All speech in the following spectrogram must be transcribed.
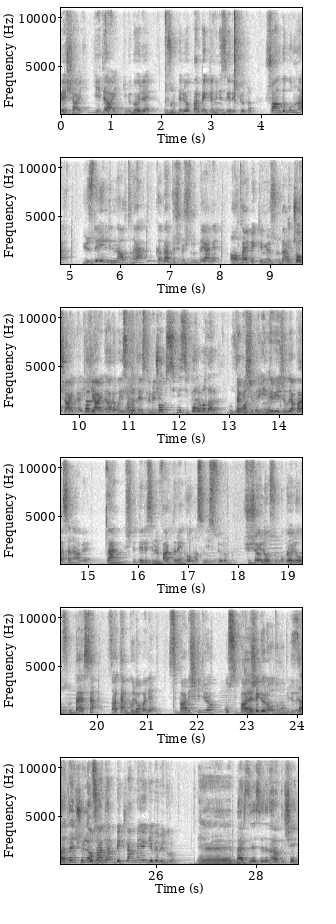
5 ay, 7 ay gibi böyle uzun periyotlar beklemeniz gerekiyordu. Şu anda bunlar %50'nin altına kadar düşmüş durumda. Yani 6 ay beklemiyorsun da Ya çok- 3 ayda, 2 tabii. ayda arabayı sana teslim ediyor. Çok spesifik arabalar uzun Tabii şimdi bekliyor. individual yaparsan abi ben işte derisinin farklı renk olmasını istiyorum. Şu şöyle olsun, bu böyle olsun dersen zaten globale sipariş gidiyor. O siparişe göre otomobil üretiyor. Zaten şöyle o anladım. zaten beklenmeye gebe bir durum. Ee, Mercedes'te de artık şey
